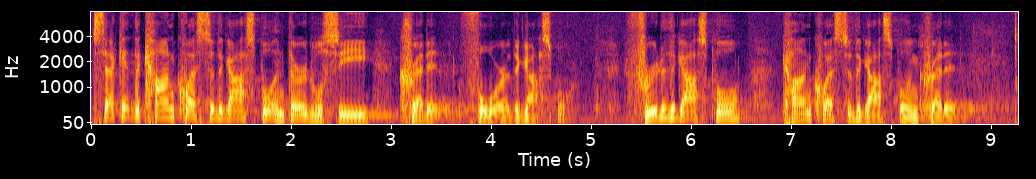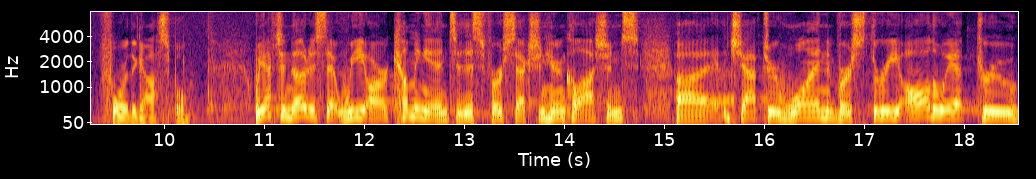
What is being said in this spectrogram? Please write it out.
Second, the conquest of the gospel. And third, we'll see credit for the gospel fruit of the gospel, conquest of the gospel, and credit for the gospel. We have to notice that we are coming into this first section here in Colossians, uh, chapter 1, verse 3, all the way up through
